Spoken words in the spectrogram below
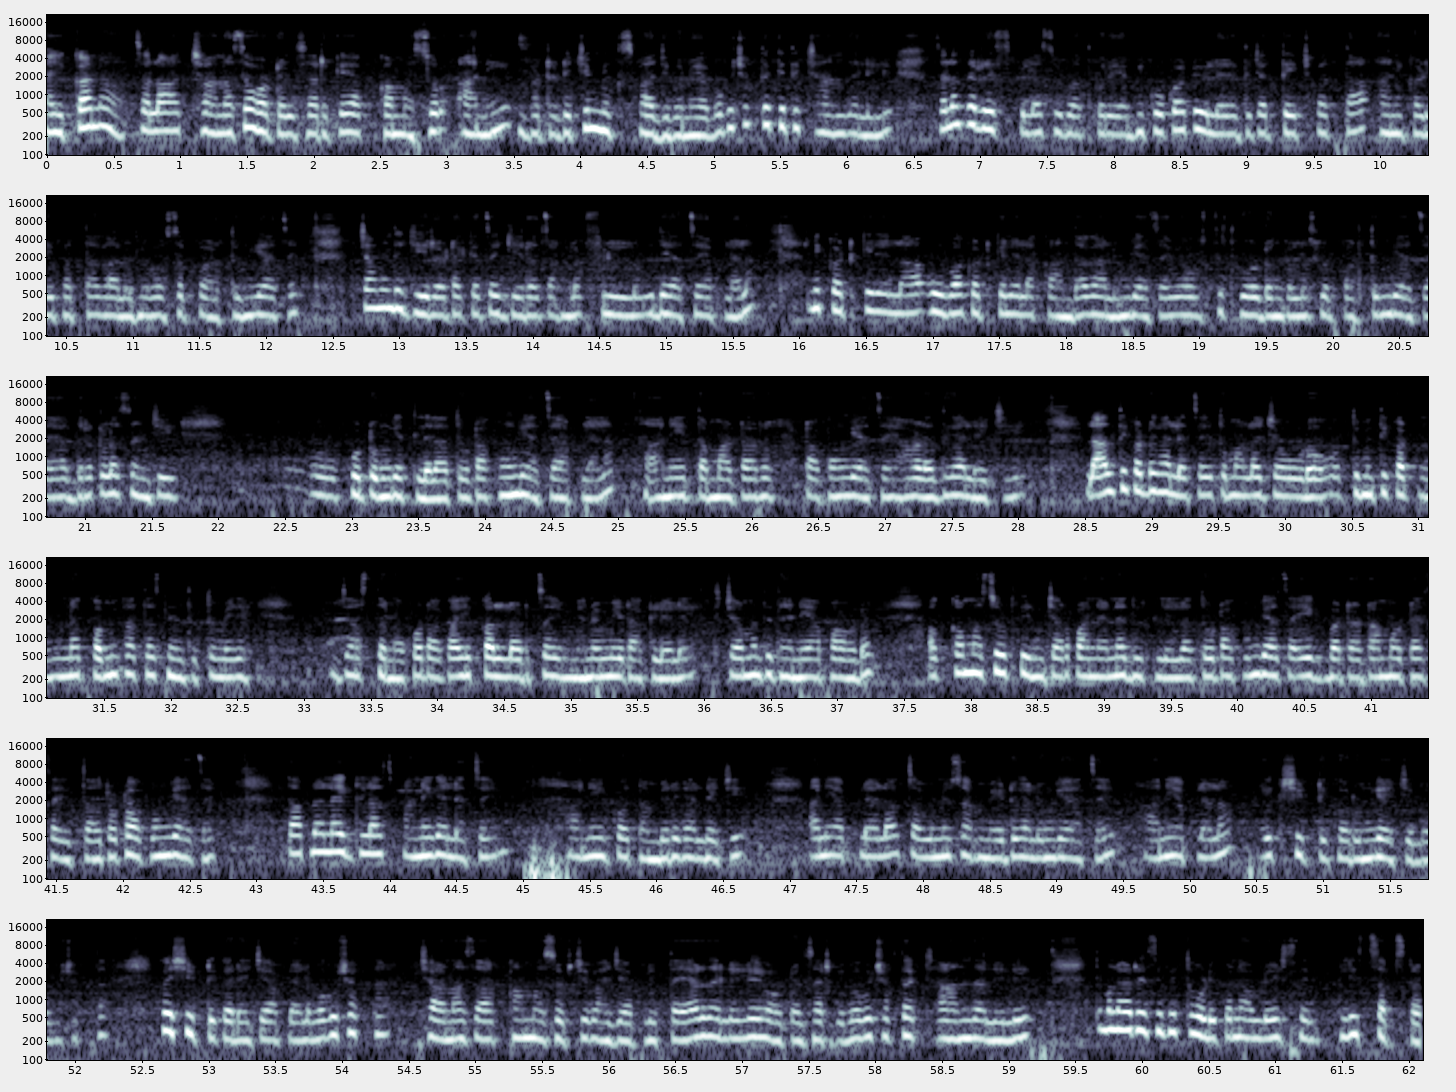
ऐका ना चला छान असं हॉटेलसारखे अख्खा मसूर आणि बटाट्याची मिक्स भाजी बनवूया. बघू शकता किती छान झालेली. चला तर रेसिपीला सुरुवात करूया. मी कुकर ठेवलेलं आहे. त्याच्यात तेजपत्ता आणि कढीपत्ता घालून व्यवस्थित परतून घ्यायचं आहे त्याच्यामध्ये जिरं टाकायचं आहे जिरं चांगलं फुलवू द्यायचं आहे आपल्याला. आणि कट केलेला उभा कट केलेला कांदा घालून घ्यायचा आहे व्यवस्थित गोल्डन असलं परतून घ्यायचा आहे अद्रक लसणची कुटून घेतलेला तो टाकून घ्यायचा आहे आपल्याला. आणि टमाटर टाकून घ्यायचं आहे हळद घालायची. लाल तिखट घालायचं आहे तुम्हाला जेवढं तुम्ही तिखट न कमी खात असतील तर तुम्ही जास्त नको टाका. हे कलरचं आहे म्हणून मी टाकलेलं आहे. त्याच्यामध्ये धनिया पावडर अख्खा मसूर तीन चार पाण्यानं धुतलेला तो टाकून घ्यायचा. एक बटाटा मोठ्या साईजचा तो टाकून घ्यायचा आहे. आता आपल्याला एक ग्लास पाणी घालायचं आहे आणि कोथिंबीर घालायची आणि आपल्याला चवीनुसार मीठ घालून घ्यायचं आहे आणि आपल्याला एक शिट्टी करून घ्यायची बघू शकता? काही शिट्टी करायची आपल्याला बघू शकता? छान असा अख्खा मसूरची भाजी आपली तयार झालेली आहे. हॉटेलसारखी बघू शकता? छान झालेली आहे. तुम्हाला रेसिपी थोडी पण आवडली प्लीज सबस्क्राईब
